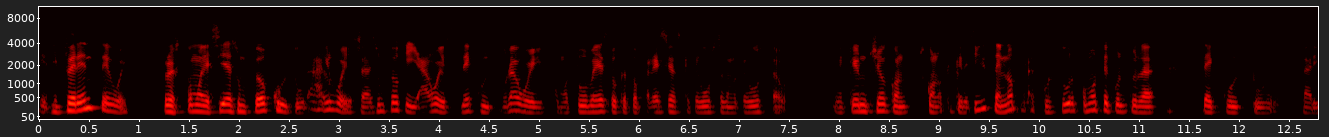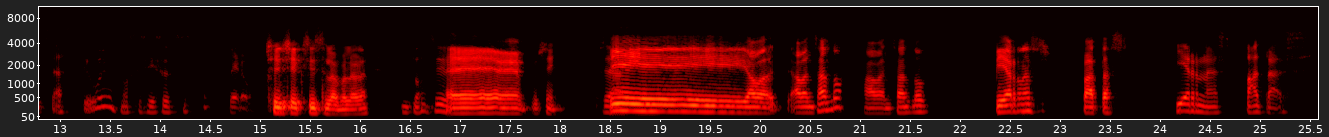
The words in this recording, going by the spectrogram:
es diferente, güey. Pero es como decía, es un pedo cultural, güey. O sea, es un pedo que ya, güey, es de cultura, güey. Como tú ves, lo que te aprecias, que te gusta, que no te gusta, güey. Tiene que ver un chingo con, pues, con lo que creciste, ¿no? Pues la cultura, ¿cómo te cultura, te culturalizaste, güey? No sé si eso existe, pero Sí, sí existe la palabra. entonces, Eh, pues sí. o sea, Y ava- avanzando, avanzando, piernas, patas. piernas, patas.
